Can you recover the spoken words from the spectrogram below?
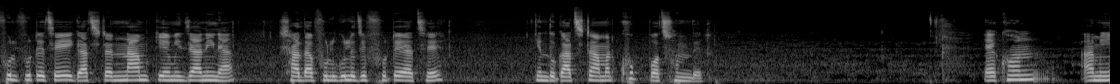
ফুল ফুটেছে। এই গাছটার নাম কি আমি জানি না। সাদা ফুলগুলো যে ফুটে আছে, কিন্তু গাছটা আমার খুব পছন্দের। এখন আমি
